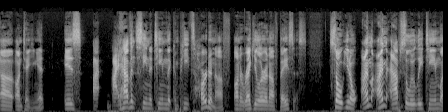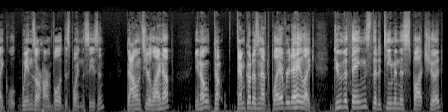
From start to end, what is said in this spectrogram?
uh, on taking it is I, I haven't seen a team that competes hard enough on a regular enough basis. So you know, I'm I'm absolutely team like wins are harmful at this point in the season. Balance your lineup. You know, don't, Demko doesn't have to play every day. Like, do the things that a team in this spot should.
